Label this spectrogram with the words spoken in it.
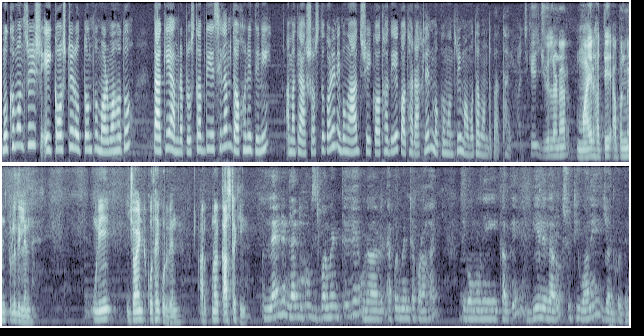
মুখ্যমন্ত্রী এই কষ্টের অত্যন্ত মর্মাহত তাকে আমরা প্রস্তাব দিয়েছিলাম তখনই তিনি আমাকে আশ্বস্ত করেন এবং আজ সেই কথা দিয়ে কথা রাখলেন মুখ্যমন্ত্রী মমতা বন্দ্যোপাধ্যায়। আজকে জুয়েল রানার মায়ের হাতে অ্যাপয়েন্টমেন্ট তুলে দিলেন। উনি জয়েন্ট কোথায় করবেন? আর ওনার কাজটা কি? Land and land reforms department থেকে ওনার অ্যাপয়েন্টমেন্টটা করা হয়। এবং উনি কালকে বিএলএলআরও সুতি ওয়ানে জয়েন করবেন।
